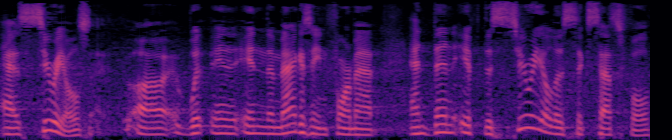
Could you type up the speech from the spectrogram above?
as serials uh, in, in the magazine format, and then if the serial is successful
